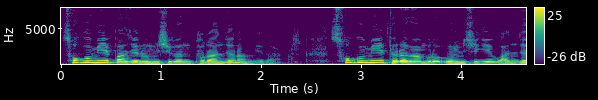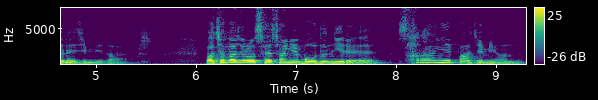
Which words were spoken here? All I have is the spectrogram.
소금이 빠진 음식은 불완전합니다. 소금이 들어감으로 음식이 완전해집니다. 마찬가지로 세상의 모든 일에 사랑이 빠지면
